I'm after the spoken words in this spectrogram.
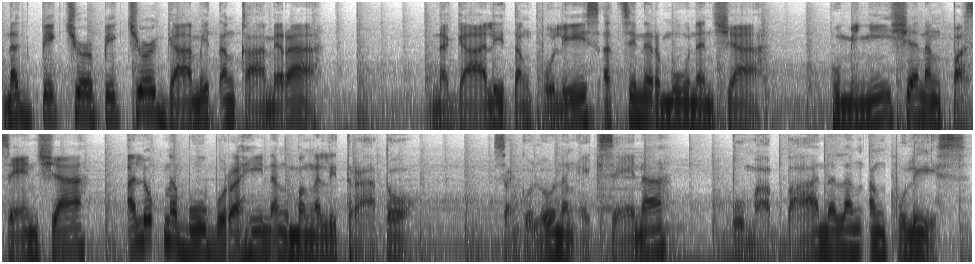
Nagpicture-picture gamit ang kamera. Nagalit ang pulis at sinermunan siya. Humingi siya ng pasensya, alok na buburahin ang mga litrato. Sa gulo ng eksena, bumaba na lang ang pulis.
